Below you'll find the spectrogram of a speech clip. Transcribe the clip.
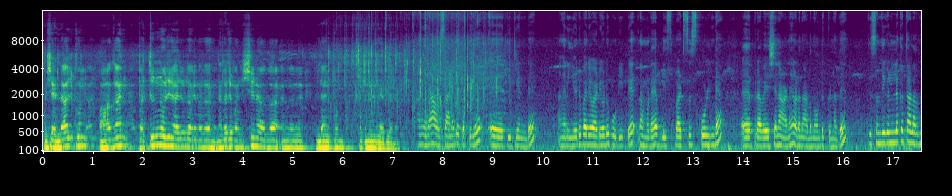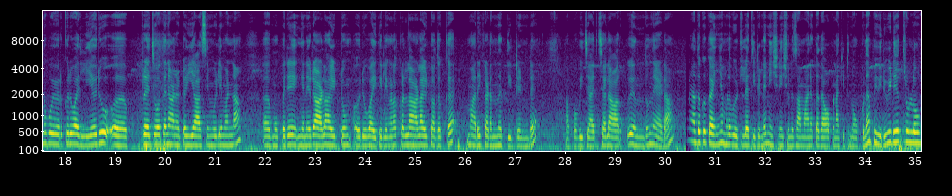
പക്ഷെ എല്ലാവർക്കും ആകാൻ പറ്റുന്ന ഒരു കാര്യം എന്ന് പറയുന്നത് നല്ലൊരു മനുഷ്യനാകുക എന്നത് എല്ലാവർക്കും പറ്റുന്ന ഒരു കാര്യമാണ്. അങ്ങനെ അവസാന ഘട്ടത്തിൽ എത്തിയിട്ടുണ്ട് അങ്ങനെ ഈ ഒരു പരിപാടിയോട് കൂടിയിട്ട് നമ്മുടെ ബ്ലിസ് ബഡ്സ് സ്കൂളിന്റെ പ്രവേശനമാണ് ഇവിടെ നടന്നുകൊണ്ടിരിക്കുന്നത്. പ്രതിസന്ധികളിലൊക്കെ തളർന്നു പോയവർക്കൊരു വലിയൊരു പ്രചോദനമാണ് കേട്ടോ ഈ ആസിം വിളിമണ്ണ. മൂപ്പര് ഇങ്ങനെ ഒരാളായിട്ടും ഒരു വൈകല്യങ്ങളൊക്കെ ഉള്ള ആളായിട്ടും അതൊക്കെ മറികടന്നെത്തിയിട്ടുണ്ട്. അപ്പോൾ വിചാരിച്ചാൽ ആർക്കും എന്തും നേടാം. അതൊക്കെ കഴിഞ്ഞ് നമ്മൾ വീട്ടിലെത്തിയിട്ടുണ്ട്. നിഷു നിഷുവിന്റെ സമ്മാനമൊക്കെ അത് ഓപ്പൺ ആക്കിയിട്ട് നോക്കണം. അപ്പോൾ ഈ ഒരു വീഡിയോ എത്രയുള്ളൂ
